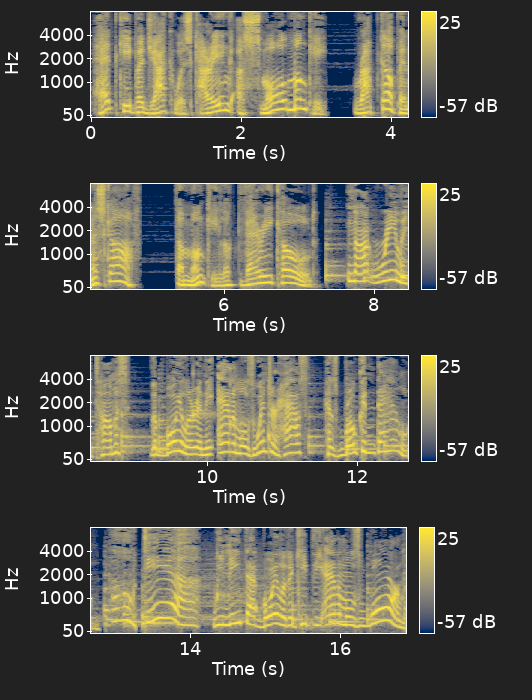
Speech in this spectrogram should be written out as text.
Headkeeper Jack was carrying a small monkey wrapped up in a scarf. The monkey looked very cold. Not really, Thomas. The boiler in the animal's winter house has broken down. Oh dear. We need that boiler to keep the animals warm,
